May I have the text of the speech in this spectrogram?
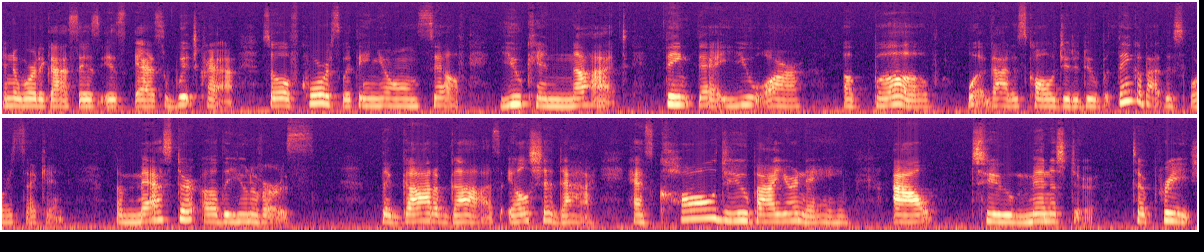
And the Word of God says it's as witchcraft. So, of course, within your own self, you cannot think that you are above what God has called you to do. But think about this for a second. The master of the universe, the God of gods, El Shaddai, has called you by your name out to minister, to preach,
